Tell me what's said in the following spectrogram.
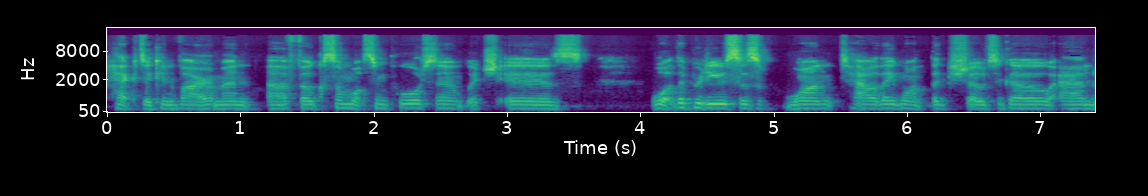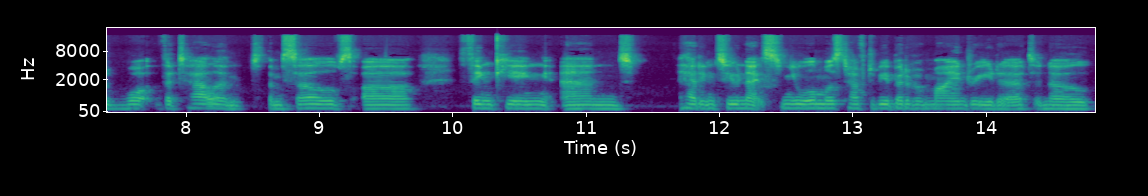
hectic environment, uh, focus on what's important, which is what the producers want, how they want the show to go, and what the talent themselves are thinking and heading to next. And you almost have to be a bit of a mind reader to know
